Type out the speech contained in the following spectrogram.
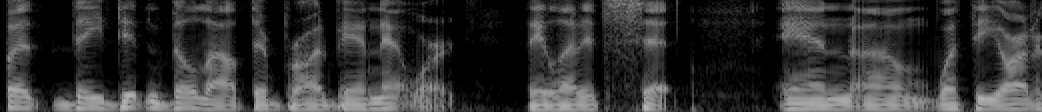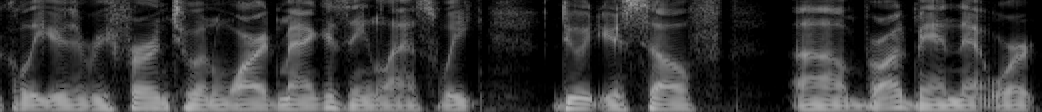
but they didn't build out their broadband network. They let it sit. And um, what the article you're referring to in Wired magazine last week, do it yourself uh, broadband network.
